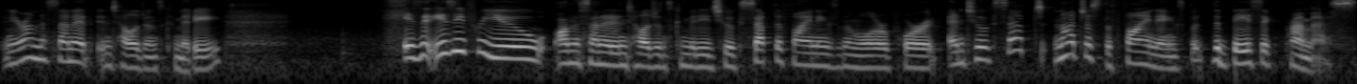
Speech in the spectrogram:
and you're on the Senate Intelligence Committee, is it easy for you on the Senate Intelligence Committee to accept the findings of the Mueller report and to accept not just the findings, but the basic premise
